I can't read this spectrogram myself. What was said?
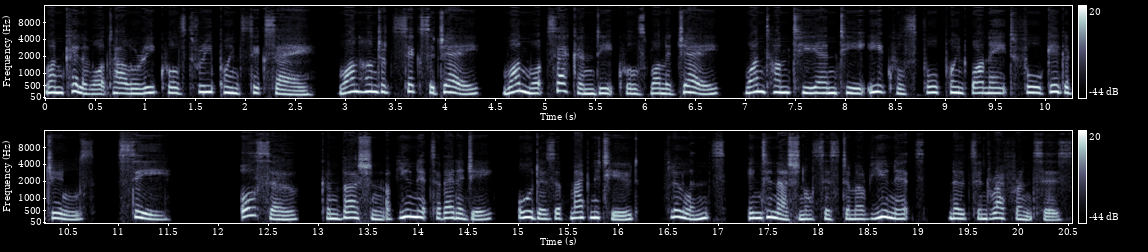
1 kilowatt-hour equals 3.6 A, 106 a J, 1 watt-second equals 1 a J, 1 ton TNT equals 4.184 gigajoules, c. Also, conversion of units of energy, orders of magnitude, fluents, International System of Units, Notes and References.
